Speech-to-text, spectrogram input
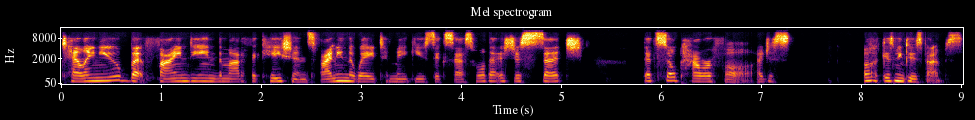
telling you but finding the modifications finding the way to make you successful. That is just such that's so powerful. I just oh it gives me goosebumps.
